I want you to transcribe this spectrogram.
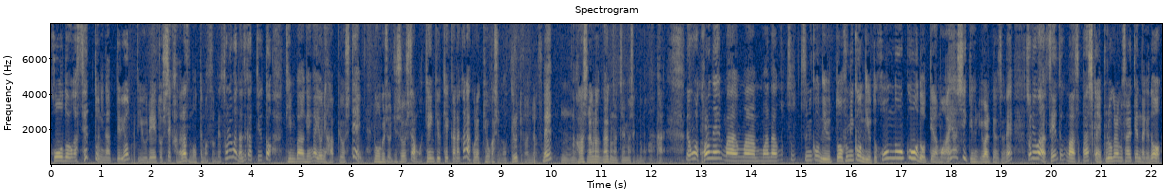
行動がセットになってるよっていう例として必ず載ってます。ので、それはなぜかっていうと、ティンバーゲンが世に発表して、ノーベル賞を受賞した研究結果だから、これは教科書に載ってるって感じなんですね。うん、なんか話長くなくなっちゃいましたけども。はい。で、これね、まあまあ、まだ積み込んで言うと、踏み込んで言うと、本能行動っていうのはもう怪しいっていうふうに言われてるんですよね。それは、まあ、確かにプログラムされてるんだけど、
